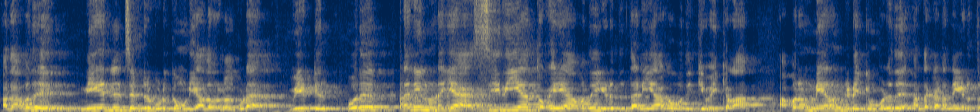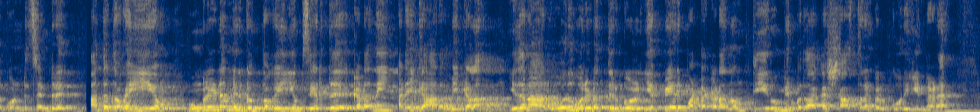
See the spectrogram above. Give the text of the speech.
அதாவது நேரில் சென்று கொடுக்க முடியாதவர்கள் கூட வீட்டில் ஒரு கடனினுடைய சிறிய தொகையாவது எடுத்து தனியாக ஒதுக்கி வைக்கலாம். அப்புறம் நேரம் கிடைக்கும் பொழுது அந்த கடனை எடுத்துக்கொண்டு சென்று அந்த தொகையையும் உங்களிடம் இருக்கும் தொகையையும் சேர்த்து கடனை அடைக்க ஆரம்பிக்கலாம். இதனால் ஒரு வருடத்திற்குள் எப்பேற்பட்ட கடனும் தீரும் என்பதாக சாஸ்திரங்கள் கூறுகின்றன.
